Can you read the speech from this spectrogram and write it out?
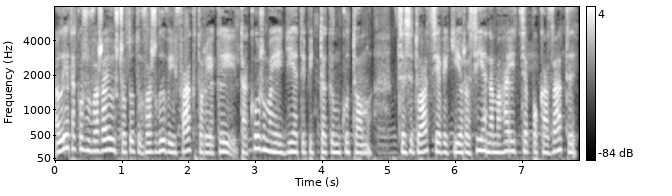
Але я також вважаю, що тут важливий фактор, який також має діяти під таким кутом. Це ситуація, в якій Росія намагається показати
